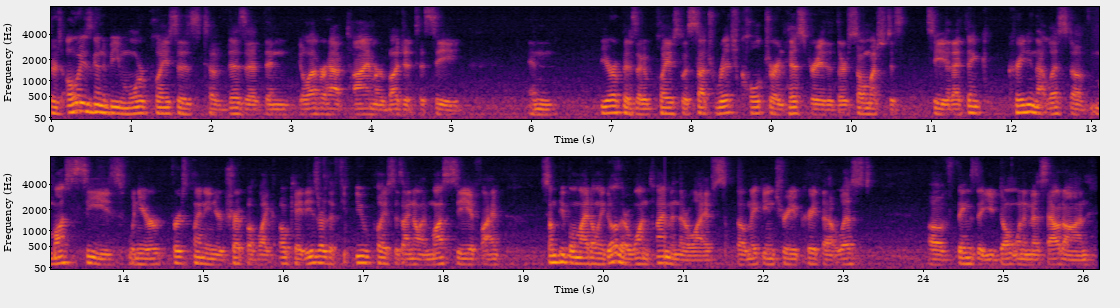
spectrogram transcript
there's always going to be more places to visit than you'll ever have time or budget to see. And Europe is a place with such rich culture and history that there's so much to see that I think creating that list of must sees when you're first planning your trip of like, okay, these are the few places I know I must see if I some people might only go there one time in their lives. So making sure you create that list of things that you don't want to miss out on.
